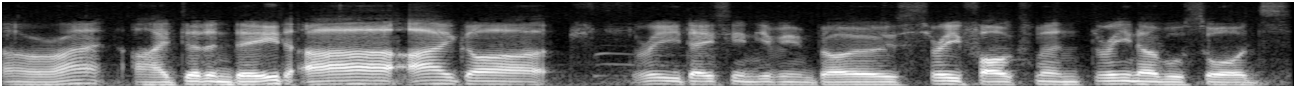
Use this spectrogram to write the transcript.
All right. I did indeed. Uh, I got three Dacian Yevim bows, three Falxmen, three noble swords,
